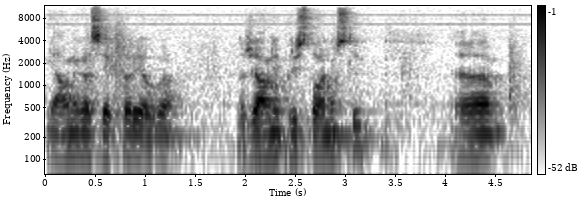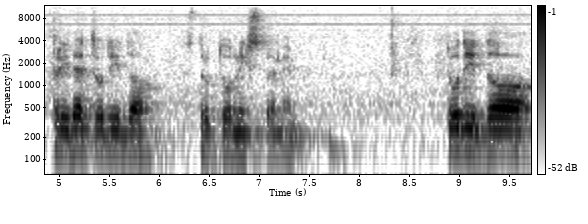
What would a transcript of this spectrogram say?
javnega sektorja v državni pristojnosti, eh, pride tudi do strukturnih sprememb. Tudi do,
